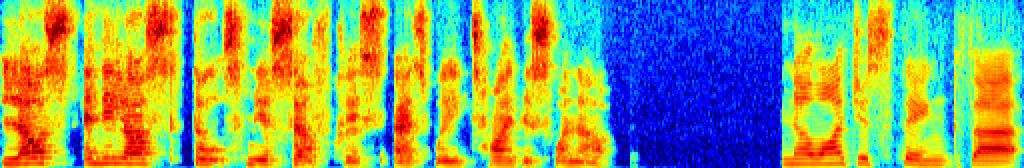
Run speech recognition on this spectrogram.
last any last thoughts from yourself, Chris, as we tie this one up? No, I just think that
